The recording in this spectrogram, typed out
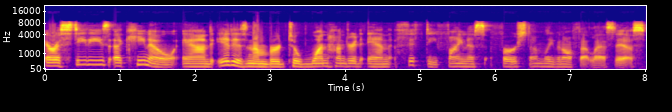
Aristides Aquino, and it is numbered to 150 finest first. I'm leaving off that last S.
